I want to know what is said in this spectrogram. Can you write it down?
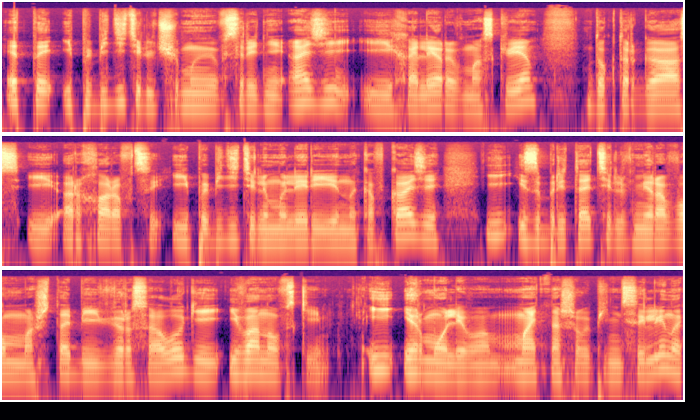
Это и победители чумы в Средней Азии, и холеры в Москве, доктор Гаас и архаровцы, и победители малярии на Кавказе, и изобретатель в мировом масштабе вирусологии Ивановский, и Ермолева, мать нашего пенициллина,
